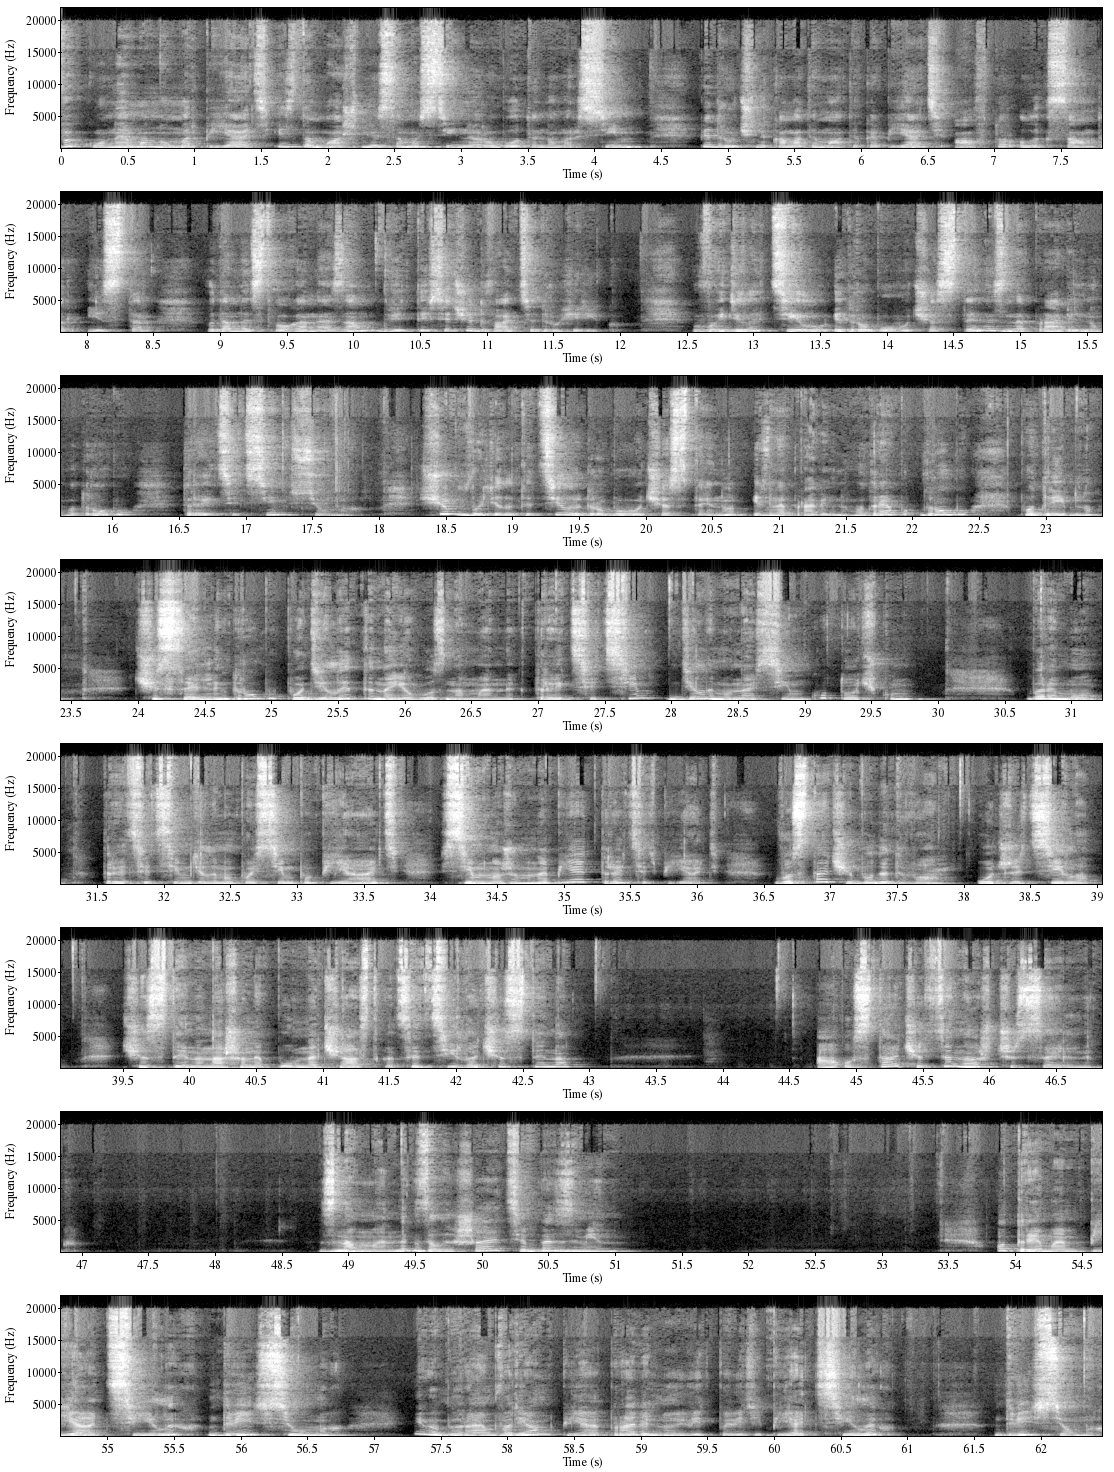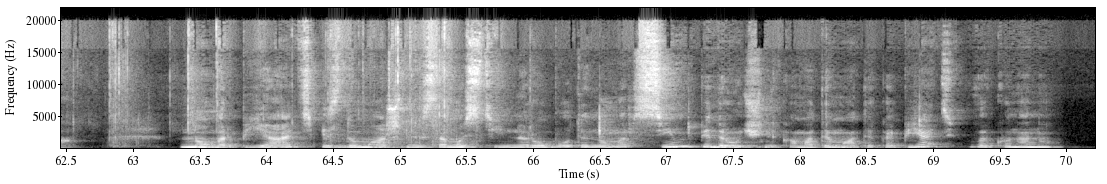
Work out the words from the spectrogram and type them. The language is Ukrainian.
Виконуємо номер 5 із домашньої самостійної роботи номер 7 підручника математика 5, автор Олександр Істер, видавництво Генеза 2022 рік. Виділи цілу і дробову частини з неправильного дробу 37 сьомих. Щоб виділити цілу і дробову частину із неправильного дробу, потрібно чисельник дробу поділити на його знаменник. 37 ділимо на 7 куточком. Беремо 37 ділимо по 7 по 5, 7 множимо на 5 35. В остачі буде 2. Отже, ціла частина, наша неповна частка це ціла частина, а остача це наш чисельник. Знаменник залишається без змін. Отримаємо 5,2 сьомих і вибираємо варіант правильної відповіді 5,2 сьомих. Номер 5 із домашньої самостійної роботи номер 7 підручника математика 5 виконано.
